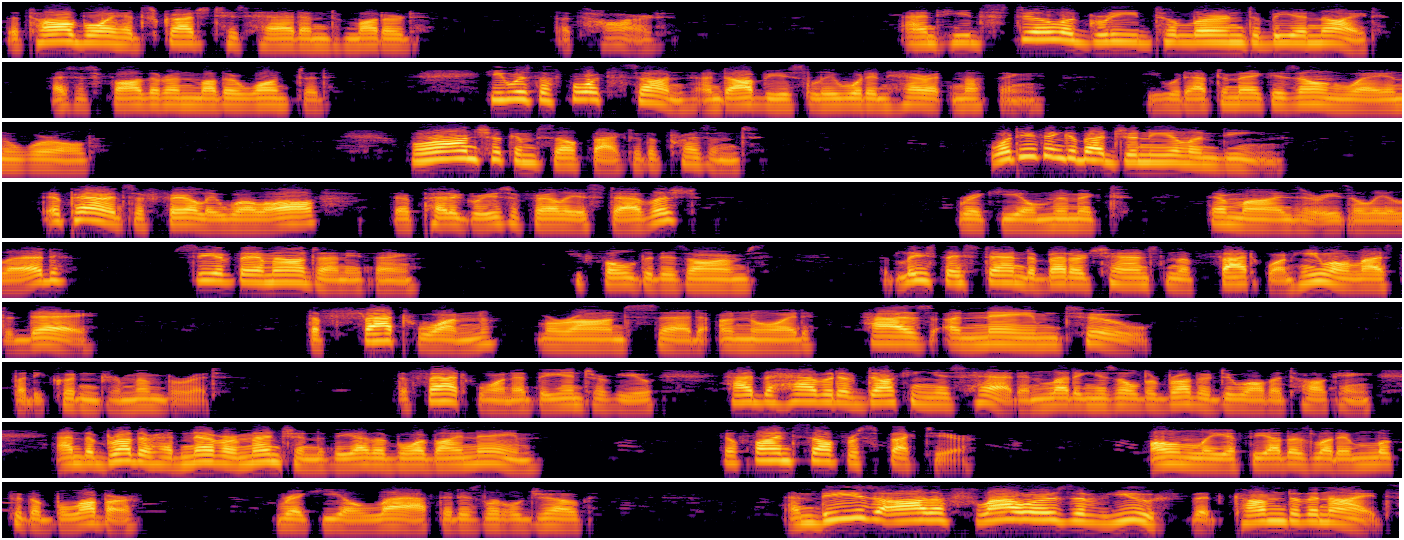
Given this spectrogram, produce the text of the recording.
The tall boy had scratched his head and muttered, That's hard. And he'd still agreed to learn to be a knight, as his father and mother wanted. He was the fourth son, and obviously would inherit nothing. He would have to make his own way in the world. Moran shook himself back to the present. What do you think about Janelle and Dean? Their parents are fairly well off. Their pedigrees are fairly established. Rachiel mimicked. Their minds are easily led. See if they amount to anything. He folded his arms. At least they stand a better chance than the fat one. He won't last a day. The fat one, Moran said, annoyed, has a name, too. But he couldn't remember it. The fat one, at the interview, had the habit of ducking his head and letting his older brother do all the talking, and the brother had never mentioned the other boy by name. He'll find self-respect here. Only if the others let him look through the blubber. Rachiel laughed at his little joke. And these are the flowers of youth that come to the knights.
